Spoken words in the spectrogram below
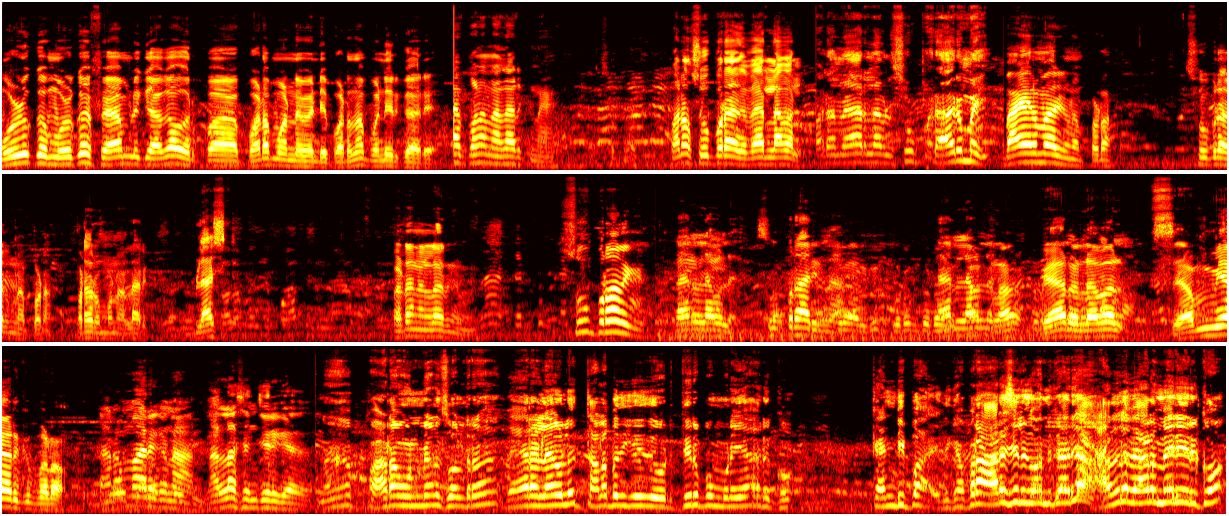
முழுக்க முழுக்க ஃபேமிலிக்காக ஒரு ப படம் பண்ண வேண்டிய படம் தான் பண்ணியிருக்காரு படம் நல்லா இருக்குண்ணே? படம் சூப்பராக இருக்கு வேற லெவல் படம் வேற லெவல் சூப்பர் அருமை. பயங்கரமாக இருக்குண்ணா படம். சூப்பராக இருக்குண்ணா படம். படம் ரொம்ப நல்லா இருக்கு. பிளாஸ்ட் படம் நல்லா இருக்குண்ணா சூப்பரா இருக்கு. வேற லெவல் சூப்பரா இருக்குண்ணா. வேற லெவல் வேற லெவல் செம்மையா இருக்கு படம். தரமா இருக்குண்ணா. நல்லா செஞ்சிருக்காரு நான் படம் உண்மையில சொல்கிறேன் வேற லெவலு தளபதிக்கு இது ஒரு திருப்பு முனையாக இருக்கும். கண்டிப்பாக இதுக்கப்புறம் அரசியலுக்கு வந்துட்டாரு. அதில் வேற மாதிரி இருக்கும்.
